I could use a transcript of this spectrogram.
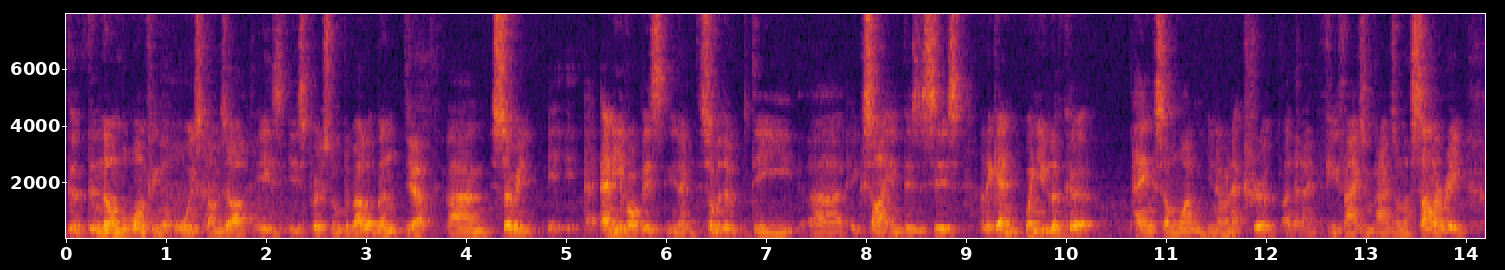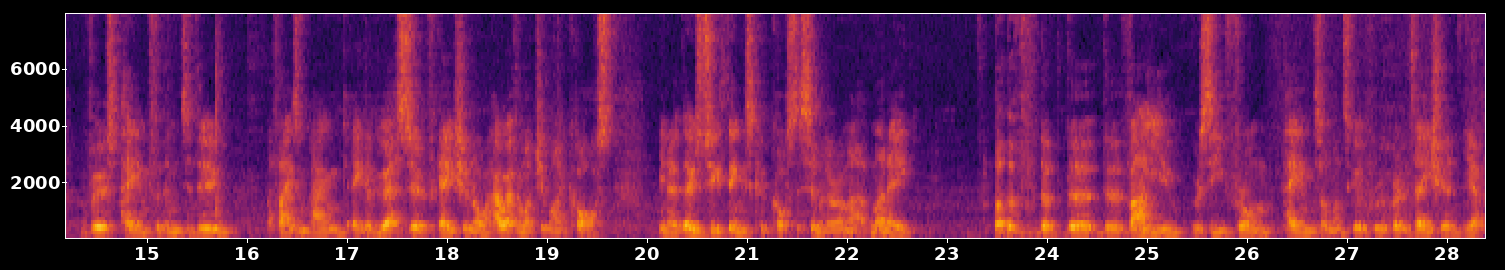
The, the number one thing that always comes up is, is personal development. Yeah. Um, so in, i any of our business, you know, some of the, the uh, exciting businesses, and again, when you look at paying someone, you know, an extra, I don't know, a few thousand pounds on a salary versus paying for them to do a thousand pound AWS certification or however much it might cost, you know, those two things could cost a similar amount of money, but the, the, the, the value received from paying someone to go through accreditation Yeah.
